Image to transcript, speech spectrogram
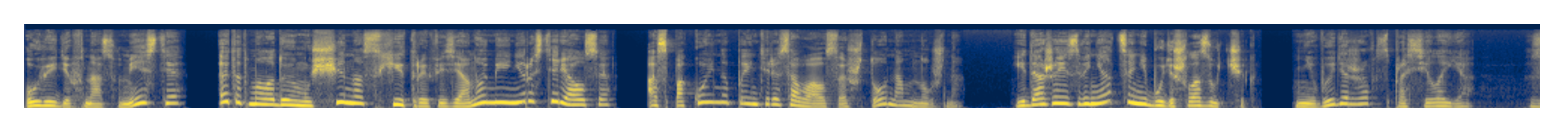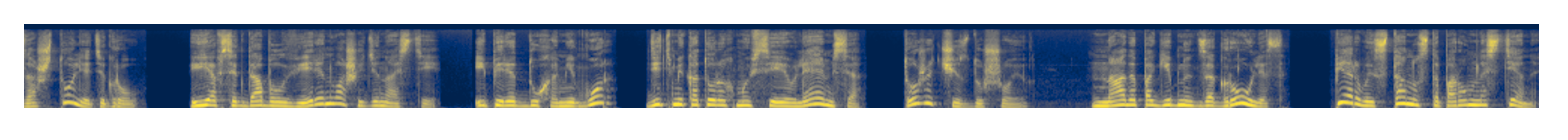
Увидев нас вместе, этот молодой мужчина с хитрой физиономией не растерялся, а спокойно поинтересовался, что нам нужно. «И даже извиняться не будешь, лазутчик?» Не выдержав, спросила я. «За что, леди Гроу? Я всегда был верен вашей династии, и перед духами гор, детьми которых мы все являемся, тоже чист душою. Надо погибнуть за Гроулес, первый стану с топором на стены.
